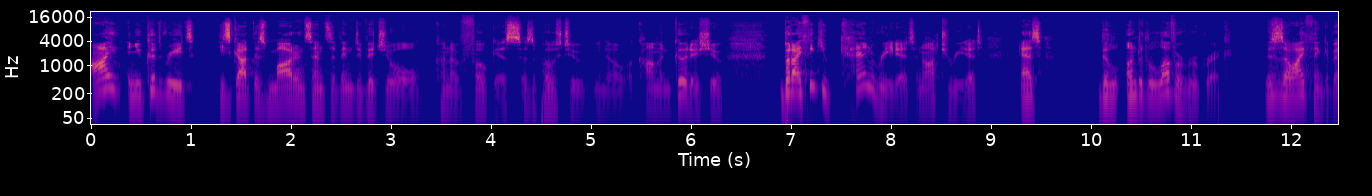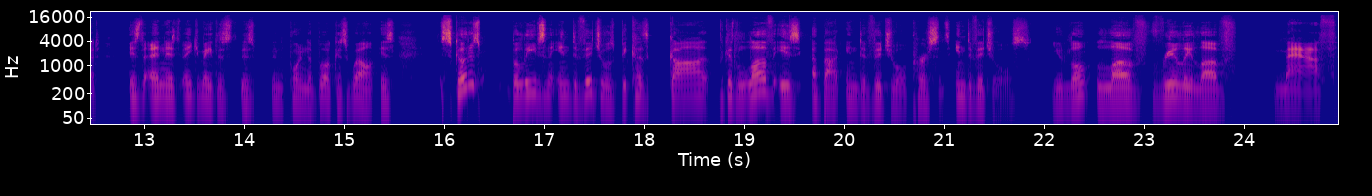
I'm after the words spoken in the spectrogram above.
I, and you could read he's got this modern sense of individual kind of focus as opposed to you know a common good issue. But I think you can read it and ought to read it as the under the lover rubric. This is how I think of it. Is and I think you make this this point in the book as well. Is Scotus believes in the individuals because God, because love is about individual persons, individuals. You don't love, really love math,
